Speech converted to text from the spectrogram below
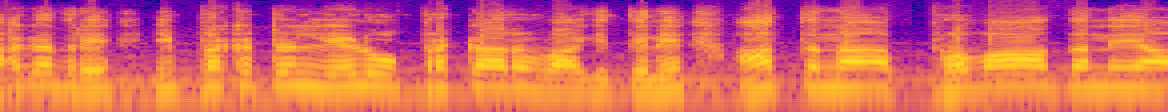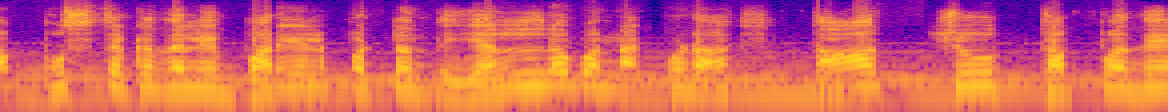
ಹಾಗಾದ್ರೆ ಈ ಪ್ರಕಟಣೆಯಲ್ಲಿ ಹೇಳುವ ಪ್ರಕಾರವಾಗಿದ್ದೇನೆ, ಆತನ ಪ್ರವಾದನೆಯ ಪುಸ್ತಕದಲ್ಲಿ ಬರೆಯಲ್ಪಟ್ಟಂತ ಎಲ್ಲವನ್ನ ಕೂಡ ತಾಚು ತಪ್ಪದೆ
